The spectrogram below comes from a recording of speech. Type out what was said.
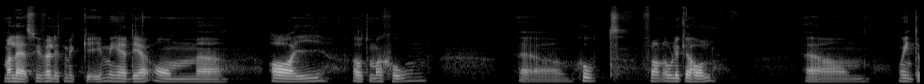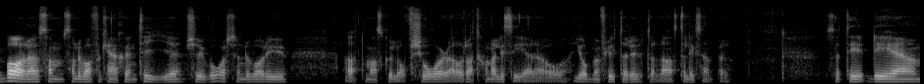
Man läser ju väldigt mycket i media om eh, AI, automation, eh, hot från olika håll. Um, och inte bara som, som det var för kanske en 10-20 år sedan. Då var det ju att man skulle offshora och rationalisera och jobben flyttade utomlands till exempel. Så det, det,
